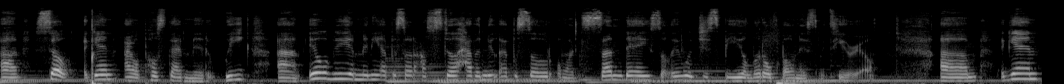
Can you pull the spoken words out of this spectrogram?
Um, so again, I will post that midweek. Um, it will be a mini episode. I'll still have a new episode on Sunday, so it would just be a little bonus material. Um, again,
